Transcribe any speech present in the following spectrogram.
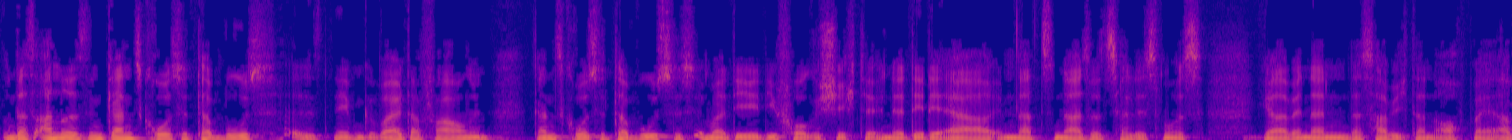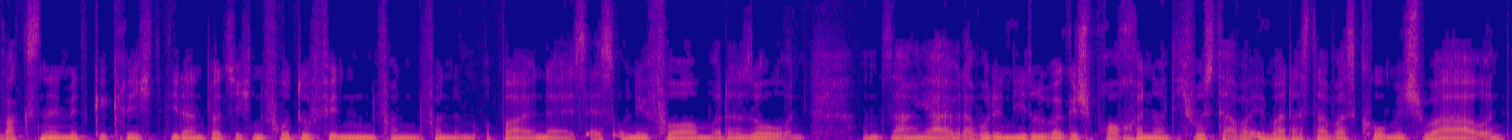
Und das andere sind ganz große Tabus, äh, neben Gewalterfahrungen, ganz große Tabus ist immer die, die Vorgeschichte in der DDR, im Nationalsozialismus. Ja, wenn dann, das habe ich dann auch bei Erwachsenen mitgekriegt, die dann plötzlich ein Foto finden von, von einem Opa in der SS-Uniform oder so und, und sagen, ja, da wurde nie drüber gesprochen und ich wusste aber immer, dass da was komisch war und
